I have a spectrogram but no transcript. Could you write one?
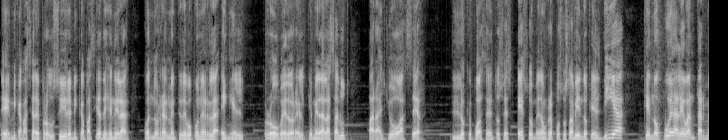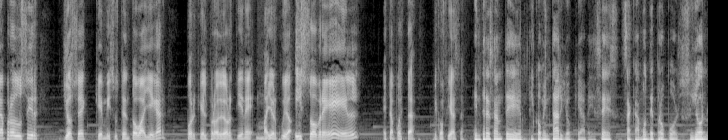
En mi capacidad de producir, en mi capacidad de generar, cuando realmente debo ponerla en el proveedor, el que me da la salud para yo hacer lo que puedo hacer. Entonces eso me da un reposo sabiendo que el día que no pueda levantarme a producir, yo sé que mi sustento va a llegar porque el proveedor tiene mayor cuidado y sobre él está puesta mi confianza. Interesante el comentario que a veces sacamos de proporción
